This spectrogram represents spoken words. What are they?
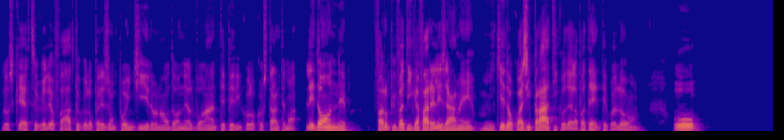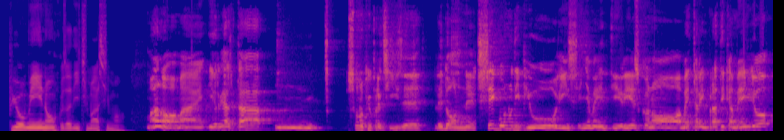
lo scherzo che le ho fatto, che l'ho preso un po' in giro, no? donne al volante, pericolo costante, ma le donne fanno più fatica a fare l'esame, mi chiedo quasi pratico della patente, quello, o più o meno, cosa dici Massimo? Ma no, ma in realtà mh, sono più precise le donne, seguono di più gli insegnamenti, riescono a mettere in pratica meglio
